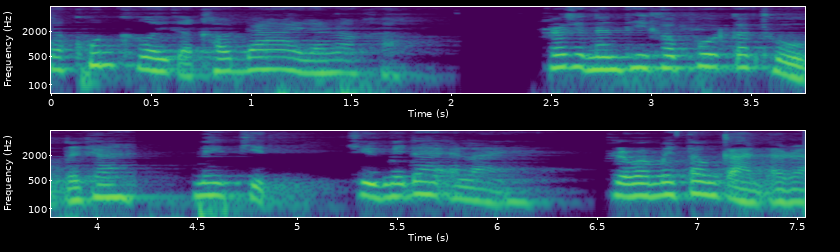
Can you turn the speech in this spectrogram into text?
จะคุ้นเคยกับเขาได้แล้วล่ะค่ะ เพราะฉะนั้นที่เขาพูดก็ถูกนะคะ ไม่ผิดคือไม่ได้อะไร เพราะว่าไม่ต้องการอะไร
